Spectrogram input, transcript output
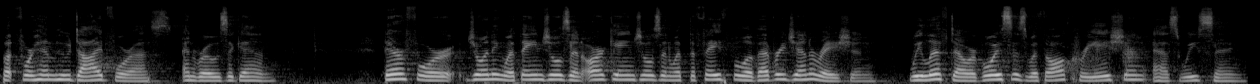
but for him who died for us and rose again. Therefore, joining with angels and archangels and with the faithful of every generation, we lift our voices with all creation as we sing.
